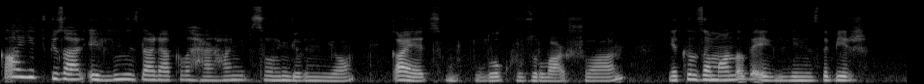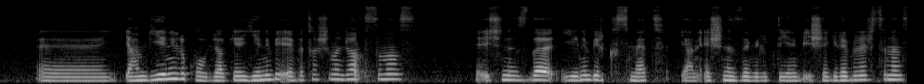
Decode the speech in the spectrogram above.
Gayet güzel evliliğinizle alakalı herhangi bir sorun görünmüyor. Gayet mutluluk, huzur var şu an. Yakın zamanda da evliliğinizde bir e, yani bir yenilik olacak. Ya yeni bir eve taşınacaksınız. Ya eşinizde yeni bir kısmet. Yani eşinizle birlikte yeni bir işe girebilirsiniz.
